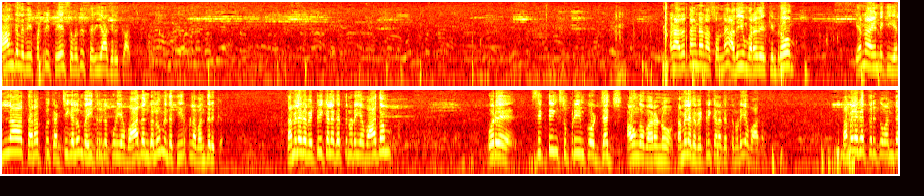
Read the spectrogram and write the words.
நாங்கள் இதை பற்றி பேசுவது சரியாக இருக்காது. ஆனா அதைத்தாங்க நான் சொன்னேன் அதையும் வரவேற்கின்றோம். ஏன்னா இன்னைக்கு எல்லா தரப்பு கட்சிகளும் வைத்திருக்கக்கூடிய வாதங்களும் இந்த தீர்ப்புல வந்திருக்கு. தமிழக வெற்றி கழகத்தினுடைய வாதம் ஒரு சிட்டிங் சுப்ரீம் கோர்ட் ஜட்ஜ் அவங்க வரணும் தமிழக வெற்றி கழகத்தினுடைய வாதம். தமிழகத்திற்கு வந்த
